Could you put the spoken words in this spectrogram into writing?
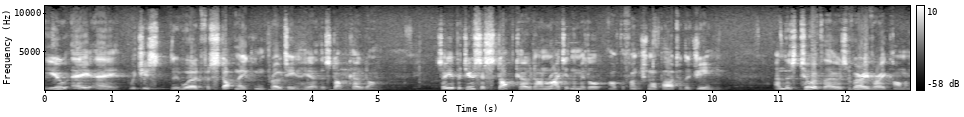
UAA, which is the word for stop making protein here, the stop codon. So you produce a stop codon right in the middle of the functional part of the gene. And there's two of those, very, very common.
